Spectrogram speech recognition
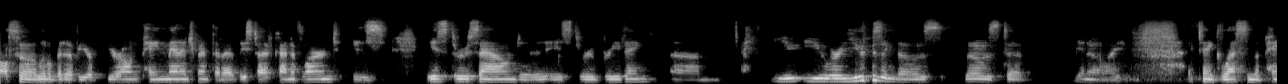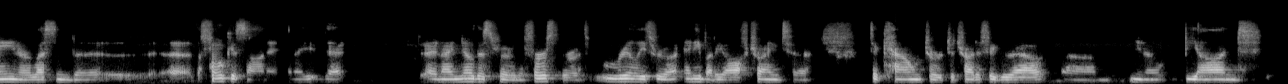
also a little bit of your, your own pain management that at least I've kind of learned is is through sound, is through breathing. Um, you you were using those those to you know I I think lessen the pain or lessen the uh, the focus on it, and I, that and I know this for the first birth, really threw anybody off trying to to count or to try to figure out, um, you know, beyond, uh,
